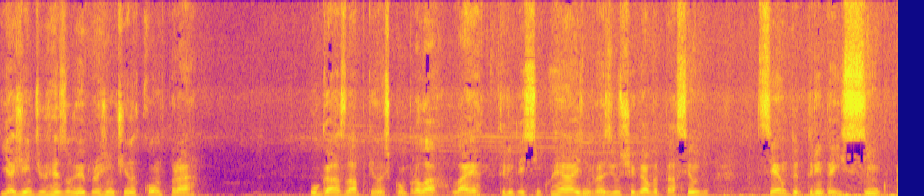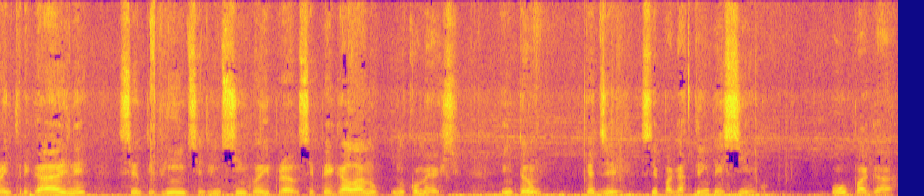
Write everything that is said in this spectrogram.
E a gente resolveu para a Argentina comprar o gás lá, porque nós compra lá. Lá é 35 reais. No Brasil chegava a estar sendo 135 para entregar, né? 120, 125 aí para você pegar lá no, no comércio. Então, quer dizer, você pagar 35 ou pagar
